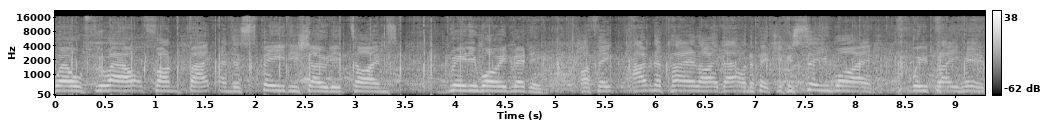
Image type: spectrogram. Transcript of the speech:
well throughout, front, back, and the speed he showed in times really worried Reading. I think having a player like that on the pitch, you can see why we play him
